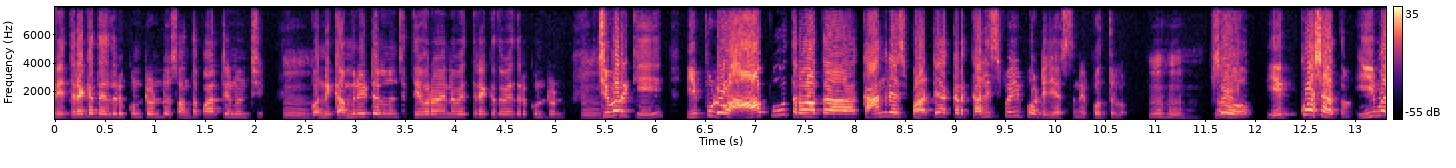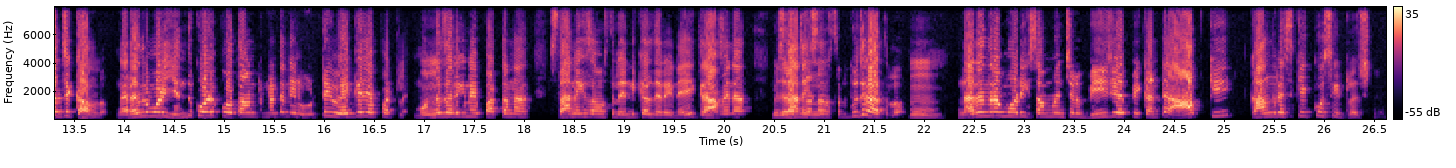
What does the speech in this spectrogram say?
వ్యతిరేకత ఎదుర్కొంటుండు సొంత పార్టీ నుంచి కొన్ని కమ్యూనిటీల నుంచి తీవ్రమైన వ్యతిరేకత ఎదుర్కొంటుండు. చివరికి ఇప్పుడు ఆపు తర్వాత కాంగ్రెస్ పార్టీ అక్కడ కలిసిపోయి పోటీ చేస్తున్నాయి పొత్తులో. సో ఎక్కువ శాతం ఈ మధ్య కాలంలో నరేంద్ర మోడీ ఎందుకు ఓడిపోతా అంటున్నంటే నేను ఉట్టి వేగ్గా చెప్పట్లే. మొన్న జరిగిన పట్టణ స్థానిక సంస్థల ఎన్నికలు జరిగినాయి గ్రామీణ స్థానిక? సంస్థలు గుజరాత్లో. నరేంద్ర మోడీకి సంబంధించిన బీజేపీ కంటే ఆప్కి కాంగ్రెస్కి ఎక్కువ సీట్లు వచ్చినాయి.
